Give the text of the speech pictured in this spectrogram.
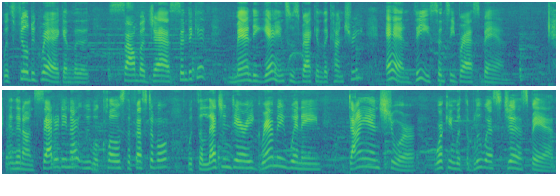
with Phil DeGreg and the Samba Jazz Syndicate, Mandy Gaines, who's back in the country, and the Cincy Brass Band. And then on Saturday night, we will close the festival with the legendary Grammy winning Diane Schuur working with the Blue Wisp Jazz Band.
